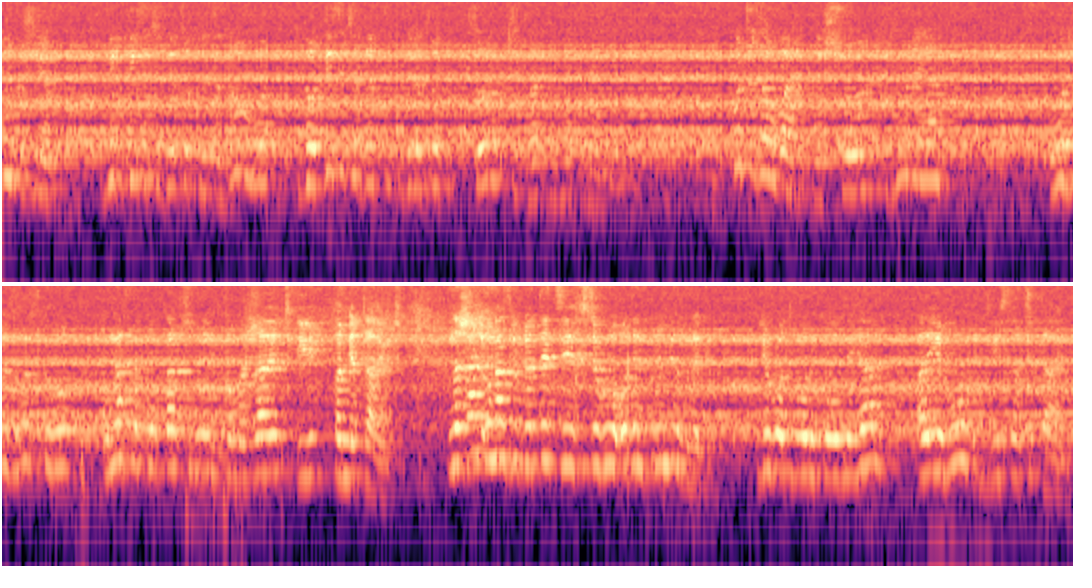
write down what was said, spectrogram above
він жив від 1932 до 1944 року. Зауважити, що Юрія Гордіс-Горського у нас на Полтавщині поважають і пам'ятають. На жаль, у нас в бібліотеці всього один примірник його твору Холодний Яр, але його дійсно читають.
